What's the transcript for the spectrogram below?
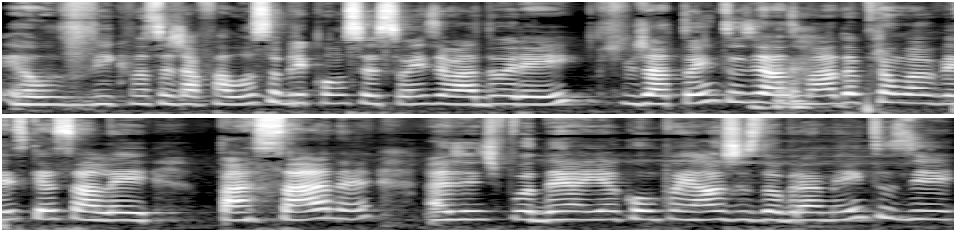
Eu vi que você já falou sobre concessões, eu adorei. Já estou entusiasmada para uma vez que essa lei passar, né? A gente poder aí acompanhar os desdobramentos e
